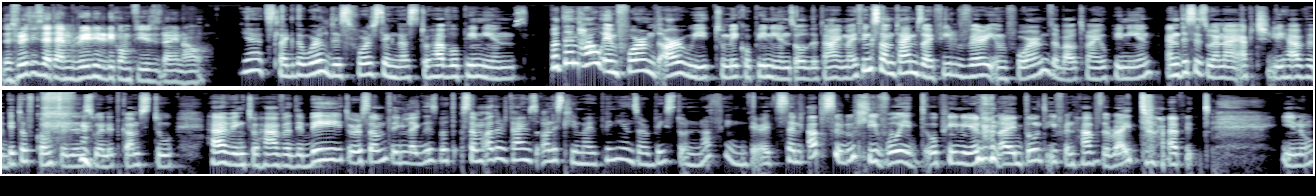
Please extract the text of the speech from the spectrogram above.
the truth is that I'm really, really confused right now. Yeah, it's like the world is forcing us to have opinions. But then, how informed are we to make opinions all the time? I think sometimes I feel very informed about my opinion. And this is when I actually have a bit of confidence when it comes to having to have a debate or something like this. But some other times, honestly, my opinions are based on nothing. There, it's an absolutely void opinion, and I don't even have the right to have it, you know?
